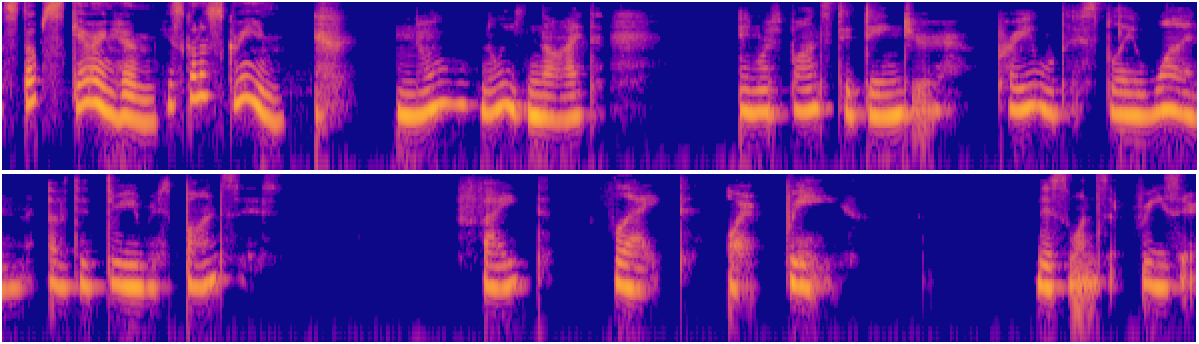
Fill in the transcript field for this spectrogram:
Stop scaring him. He's gonna scream. No, no, he's not. In response to danger, prey will display one of the three responses fight, flight, or freeze. This one's a freezer.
